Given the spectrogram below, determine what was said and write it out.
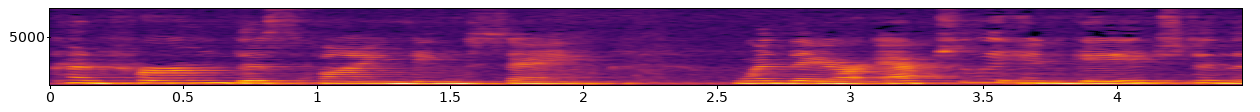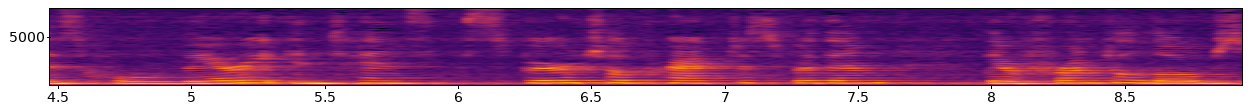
confirmed this finding, saying, when they are actually engaged in this whole very intense spiritual practice for them, their frontal lobes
